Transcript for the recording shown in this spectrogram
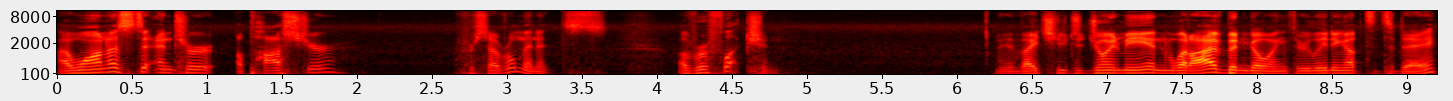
I want us to enter a posture for several minutes of reflection. I invite you to join me in what I've been going through leading up to today.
